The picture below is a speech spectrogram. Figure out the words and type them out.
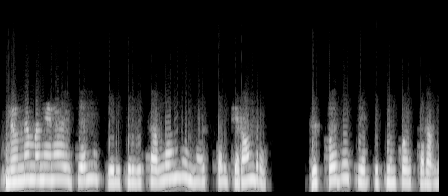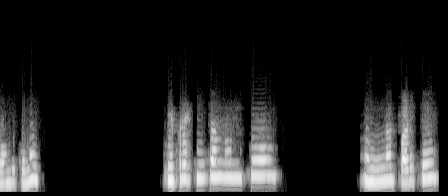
de una manera decirme que el que le está hablando no es cualquier hombre, después de cierto tiempo de estar hablando con él. Y precisamente en una parte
